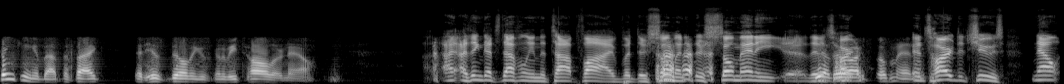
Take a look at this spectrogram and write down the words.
thinking about the fact that his building is going to be taller now. I, I think that's definitely in the top five. But there's so many. There's so many uh, that yeah, it's there hard. are so many. It's hard to choose. Now,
